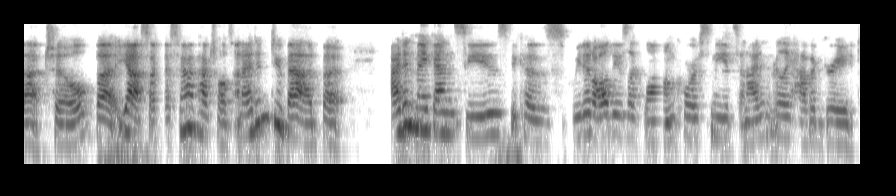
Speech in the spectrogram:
that chill. But yeah, so I swam at Pac 12s and I didn't do bad, but I didn't make NCs because we did all these like long course meets and I didn't really have a great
